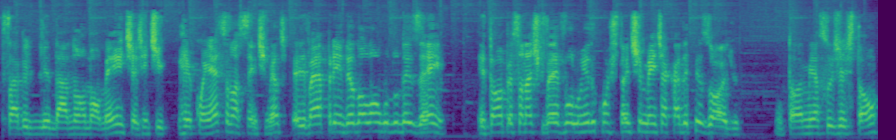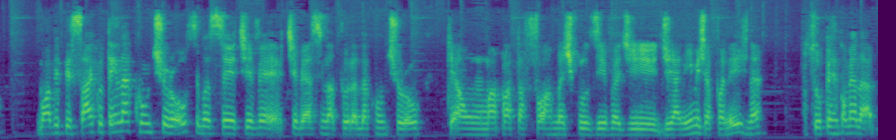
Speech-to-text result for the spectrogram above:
sabe lidar normalmente, a gente reconhece nossos sentimentos, ele vai aprendendo ao longo do desenho. Então é um personagem que vai evoluindo constantemente a cada episódio. Então a minha sugestão Mob Psycho tem na Crunchyroll, se você tiver, tiver assinatura da Crunchyroll, que é uma plataforma exclusiva de, de anime japonês, né? Super recomendado.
